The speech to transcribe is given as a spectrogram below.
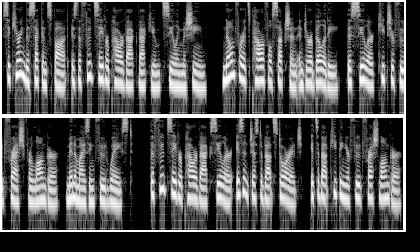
Securing the second spot is the FoodSaver PowerVac vacuum sealing machine. Known for its powerful suction and durability, this sealer keeps your food fresh for longer, minimizing food waste. The FoodSaver PowerVac sealer isn't just about storage, it's about keeping your food fresh longer.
